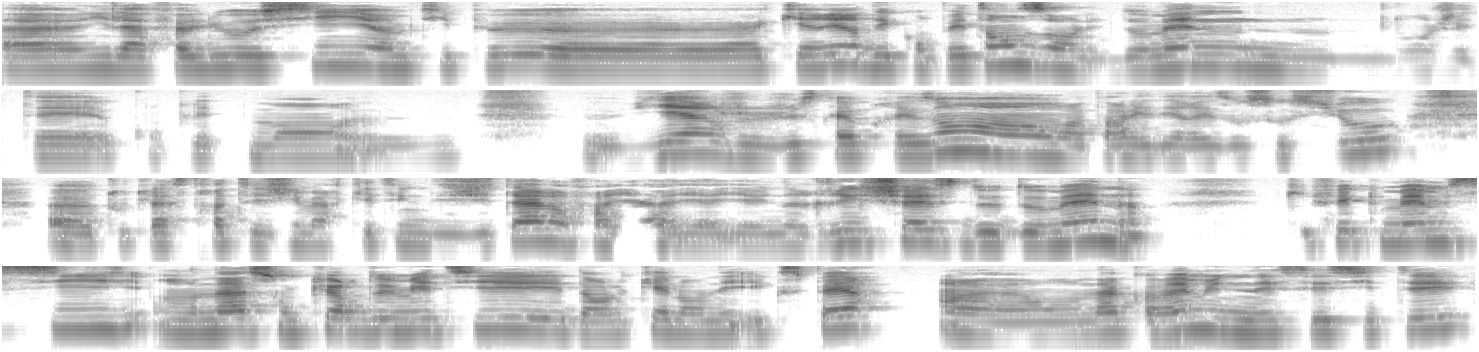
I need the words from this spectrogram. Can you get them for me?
Euh, il a fallu aussi un petit peu euh, acquérir des compétences dans les domaines dont j'étais complètement euh, vierge jusqu'à présent. Hein. On va parler des réseaux sociaux, toute la stratégie marketing digital. Enfin, il y, a une richesse de domaines qui fait que même si on a son cœur de métier dans lequel on est expert, on a quand même une nécessité,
